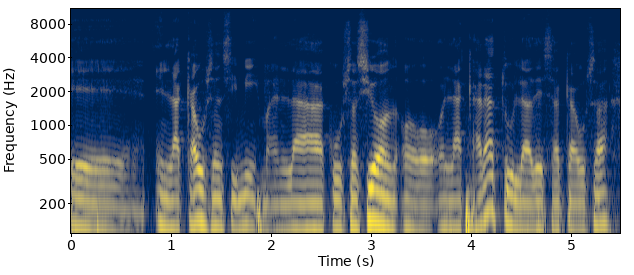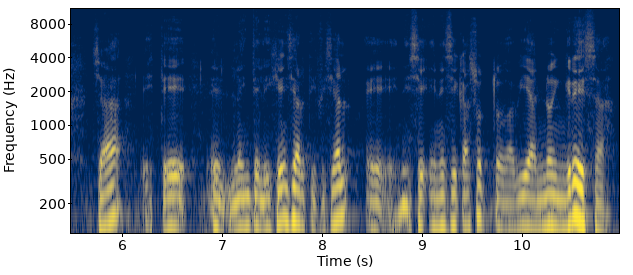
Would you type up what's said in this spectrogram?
en la causa en sí misma, en la acusación o, en la carátula de esa causa, ya este, la inteligencia artificial en, ese, en ese caso todavía no ingresa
